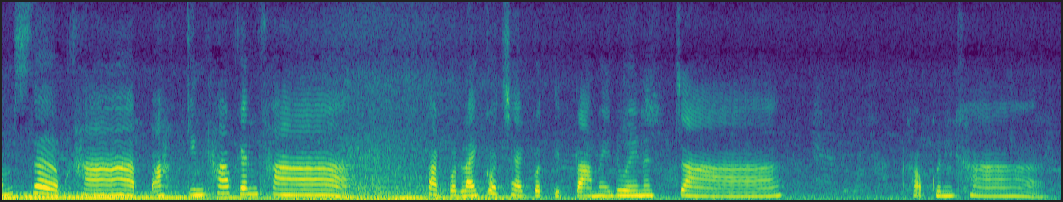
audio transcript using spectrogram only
อมเสิร์ฟค่ะปะกินข้าวกันค่ะ ฝากกดไลค์ กดแชร์ กดติดตามให้ด้วยนะจ๊ะ ขอบคุณค่ะ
